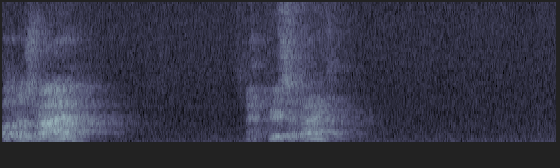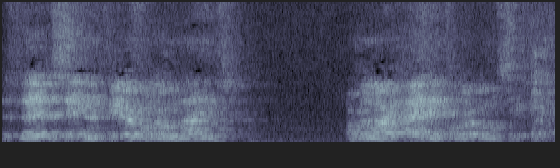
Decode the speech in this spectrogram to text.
put on trial, and crucified. They fled the scene in fear for their own lives, and were now hiding for their own safety.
